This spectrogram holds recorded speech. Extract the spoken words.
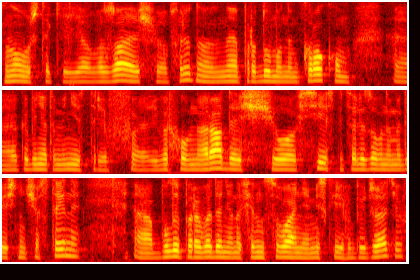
знову ж таки. Я вважаю, що абсолютно непродуманим кроком е, Кабінету міністрів і Верховної Ради, що всі спеціалізовані медичні частини були переведені на фінансування міських бюджетів.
